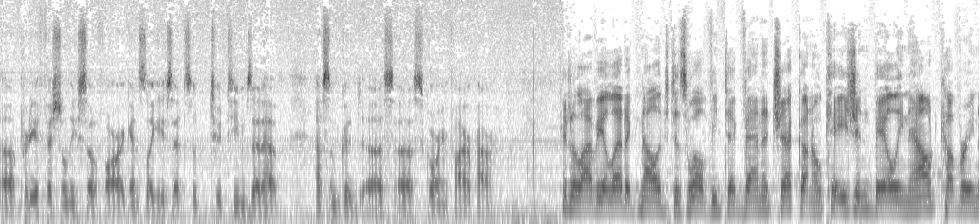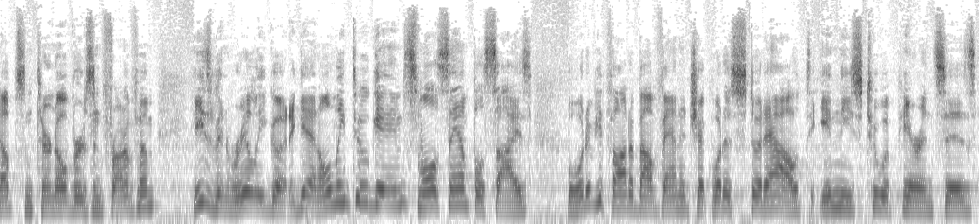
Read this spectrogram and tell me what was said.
uh, pretty efficiently so far against, like you said, some, two teams that have, have some good uh, uh, scoring firepower. Peter Laviolette acknowledged as well Vitek Vanecek on occasion bailing out, covering up some turnovers in front of him. He's been really good. Again, only two games, small sample size. But what have you thought about Vanecek? What has stood out in these two appearances?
